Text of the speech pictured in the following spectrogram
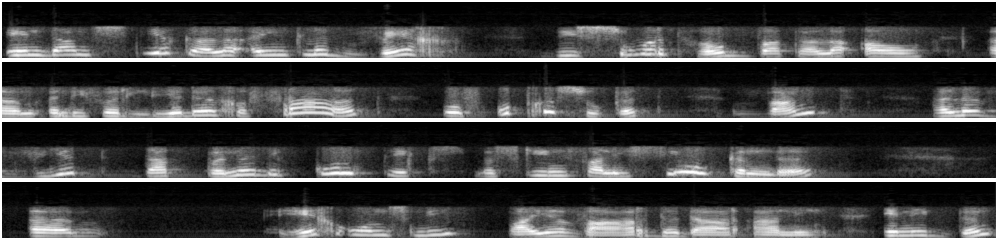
en dan steek hulle eintlik weg die soort hulp wat hulle al um, in die verlede gevra het of opgesoek het want hulle weet dat binne die konteks miskien van die sielkunde ehm um, heg ons nie baie waarde daaraan nie. En ek dink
